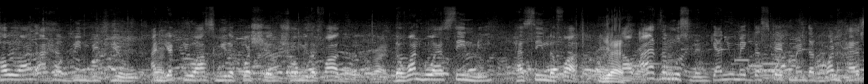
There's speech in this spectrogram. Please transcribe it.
"How long I have been with you, and yet you ask me the question, show me the Father. Right. The one who has seen me has seen the Father." Yes. Now, as a Muslim, can you make the statement that one has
